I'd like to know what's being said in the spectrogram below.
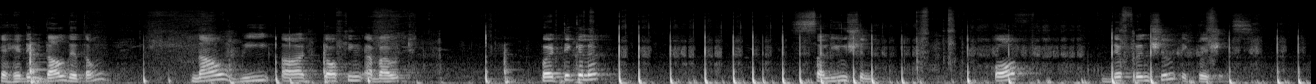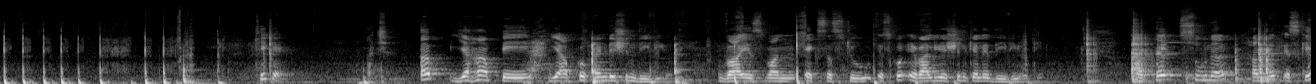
का हेडिंग डाल देता हूँ। Now we are talking about particular solution of differential equations ठीक है? अब यहाँ पे ये आपको कंडीशन दी हुई होती है। Y is one x is two इसको एवेल्यूएशन के लिए दी हुई होती है। और फिर सूनर हम लोग इसके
